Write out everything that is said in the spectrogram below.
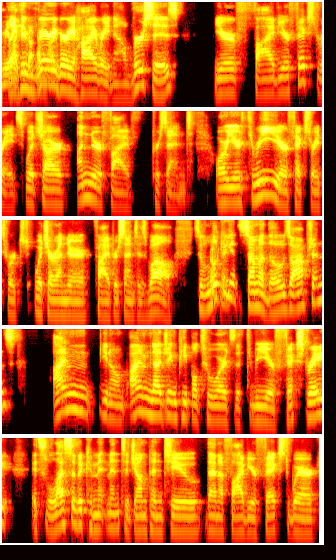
Like they're very, very high right now versus your five year fixed rates, which are under five percent or your three-year fixed rates, which, which are under 5% as well. So looking okay. at some of those options, I'm, you know, I'm nudging people towards the three-year fixed rate. It's less of a commitment to jump into than a five-year fixed where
